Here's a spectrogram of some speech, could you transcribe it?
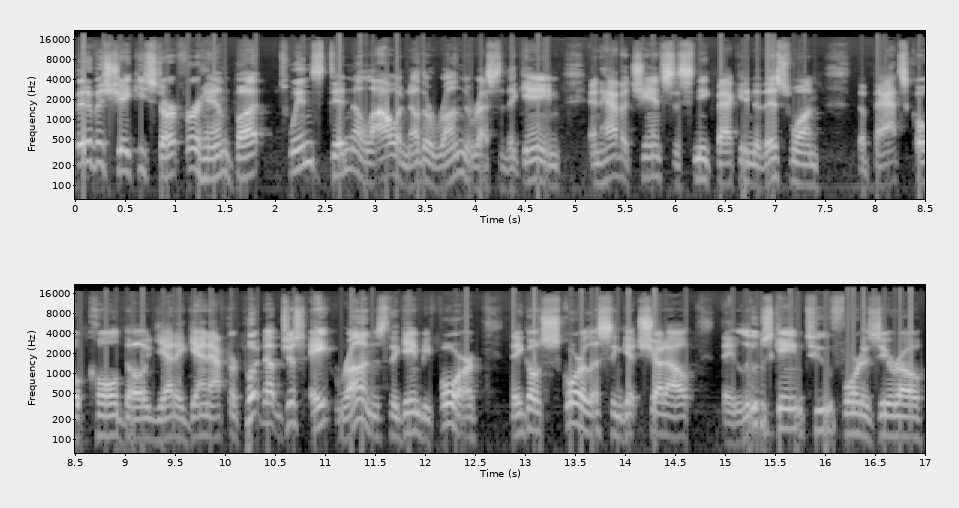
bit of a shaky start for him, but Twins didn't allow another run the rest of the game and have a chance to sneak back into this one. The bats go cold, though, yet again. After putting up just eight runs the game before, they go scoreless and get shut out. They lose game two, four to zero,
